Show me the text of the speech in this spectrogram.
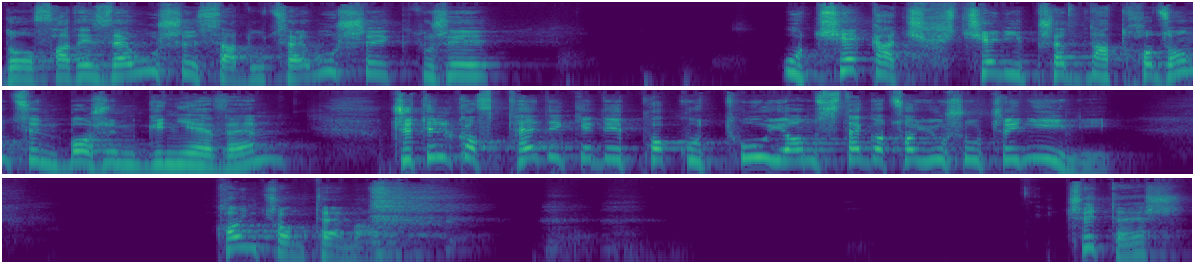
do faryzeuszy, saduceuszy, którzy uciekać chcieli przed nadchodzącym Bożym gniewem, czy tylko wtedy, kiedy pokutują z tego, co już uczynili? Kończą temat. Czy też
